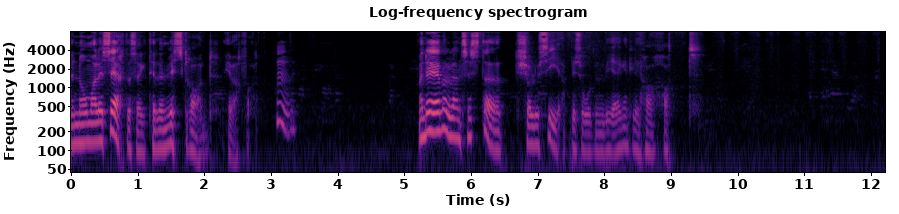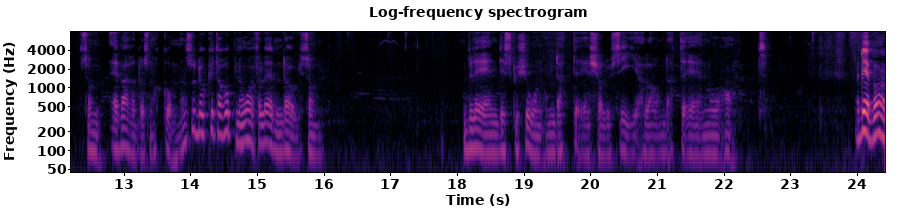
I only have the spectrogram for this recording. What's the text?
det normaliserte seg til en viss grad, i hvert fall. Mm. Men det er vel den siste sjalusiepisoden vi egentlig har hatt som er verd å snakke om. Men så dukket det opp noe forleden dag som ble en diskusjon om dette er sjalusi, eller om dette er noe annet. Det var,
